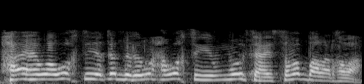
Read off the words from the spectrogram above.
haye waa waktiga qadara waxaan waktigii moogtahay sabab baa la rabaa.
